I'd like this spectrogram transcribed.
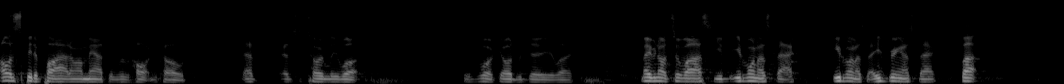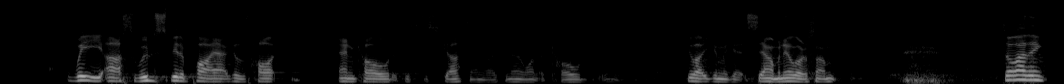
I would spit a pie out of my mouth if it was hot and cold. That's, that's totally what, that's what God would do. Like, maybe not to us, you'd, you'd want us back. You'd want us back. You'd bring us back. But we, us, would spit a pie out because it's hot and cold. It's just disgusting. Like, you don't want a cold, feel like you're going to get salmonella or something. so I think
